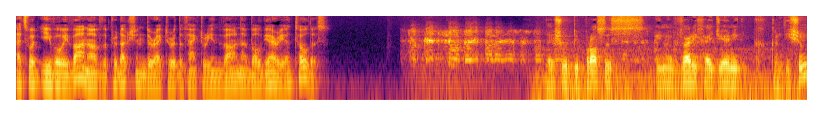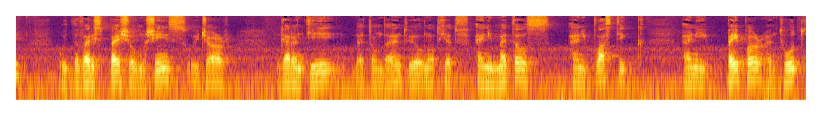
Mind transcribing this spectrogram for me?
That's what Ivo Ivanov, the production director at the factory in Varna, Bulgaria, told us. They should be processed in a very hygienic condition with the very special machines which are guarantee that on the end we will not have any metals, any plastic, any paper and wood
